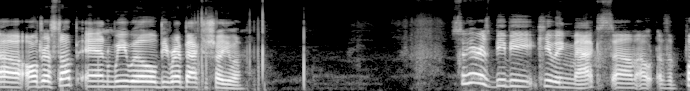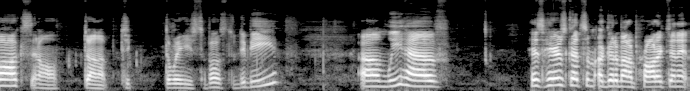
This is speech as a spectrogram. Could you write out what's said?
uh, all dressed up and we will be right back to show you him. So here is BBQing Max um, out of the box and all done up to the way he's supposed to be. Um, we have his hair's got some a good amount of product in it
